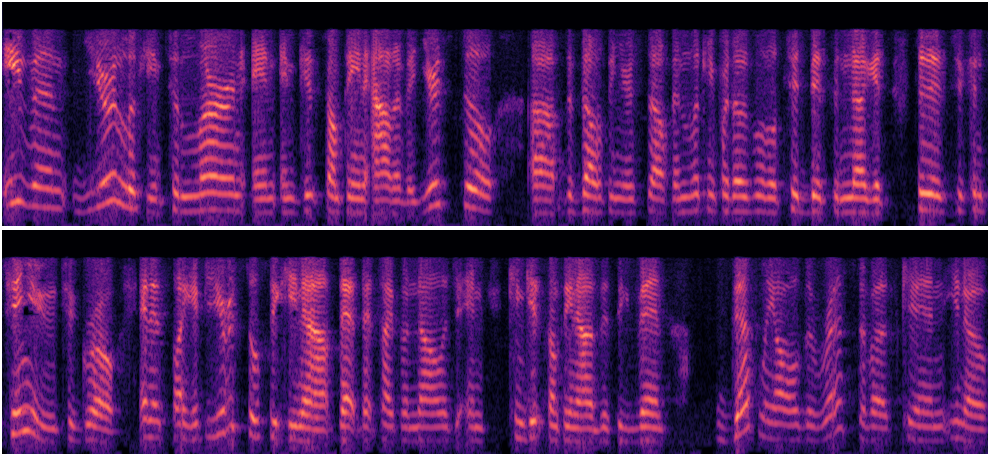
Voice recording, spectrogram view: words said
even you're looking to learn and and get something out of it. You're still uh, developing yourself and looking for those little tidbits and nuggets to to continue to grow. And it's like if you're still seeking out that that type of knowledge and can get something out of this event, definitely all the rest of us can, you know,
